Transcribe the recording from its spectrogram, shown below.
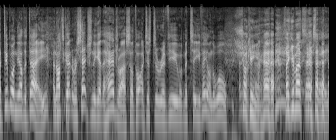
I did one the other day, and I had to go to the reception to get the hairdryer. So I thought I'd just do a review of my TV on the wall. Shocking. Thank you, Matt. Thanks, Matty.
